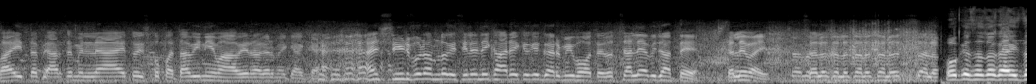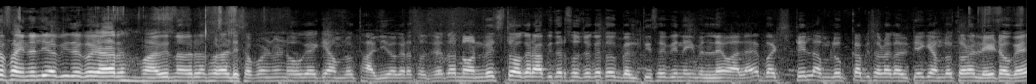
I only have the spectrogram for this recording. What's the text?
भाई इतना प्यार से मिलने आए तो इसको पता भी नहीं है महावीर नगर में क्या क्या है। एंड स्ट्रीट फ़ूड हम लोग इसीलिए नहीं खा रहे क्योंकि गर्मी बहुत है। तो चले अभी जाते हैं। चले भाई। चलो। चलो चलो चलो चलो ओके सो तो तो फाइनली अभी देखो यार महावीर नगर में थोड़ा डिसअपॉइंटमेंट हो गया कि हम लोग थाली वगैरह सोच रहे थे नॉनवेज तो अगर आप इधर सोचोगे तो गलती से भी नहीं मिलने वाला है। बट स्टिल हम लोग का भी थोड़ा गलती है कि हम लोग थोड़ा लेट हो गए।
